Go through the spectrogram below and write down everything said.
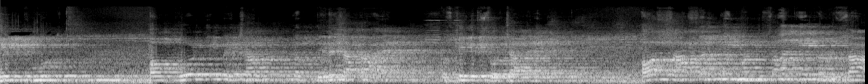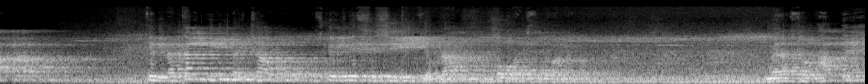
खेल कूद और बोर्ड की परीक्षा जब देने जाता है, उसके लिए शौचालय और शासन की मंशा के अनुसार कि नकल भी परीक्षा हो, उसके लिए सीसीटीवी कैमरा हो मेरा सौभाग्य है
